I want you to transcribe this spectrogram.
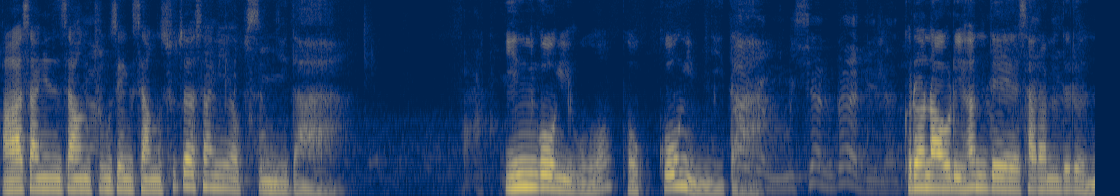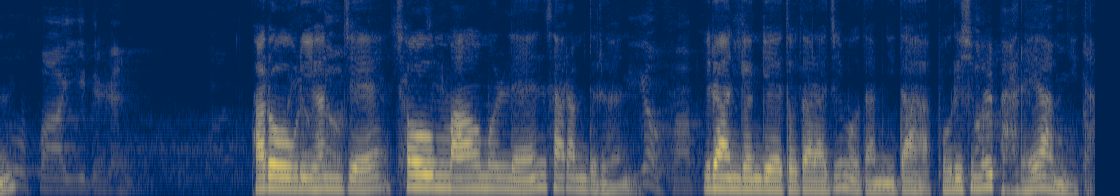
아상인상, 중생상, 수자상이 없습니다. 인공이고 복공입니다. 그러나 우리 현대의 사람들은 바로 우리 현재 처음 마음을 낸 사람들은 이러한 경계에 도달하지 못합니다. 보리심을 바래야 합니다.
